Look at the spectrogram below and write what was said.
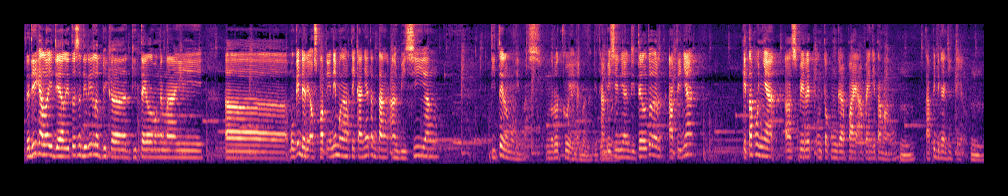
Jadi kalau ideal itu sendiri lebih ke detail mengenai eh, mungkin dari Oxford ini mengartikannya tentang ambisi yang detail mungkin mas, menurutku ya. gimana? Detail ambisi yang detail itu artinya kita punya eh, spirit untuk menggapai apa yang kita mau, hmm. tapi dengan detail. Hmm.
